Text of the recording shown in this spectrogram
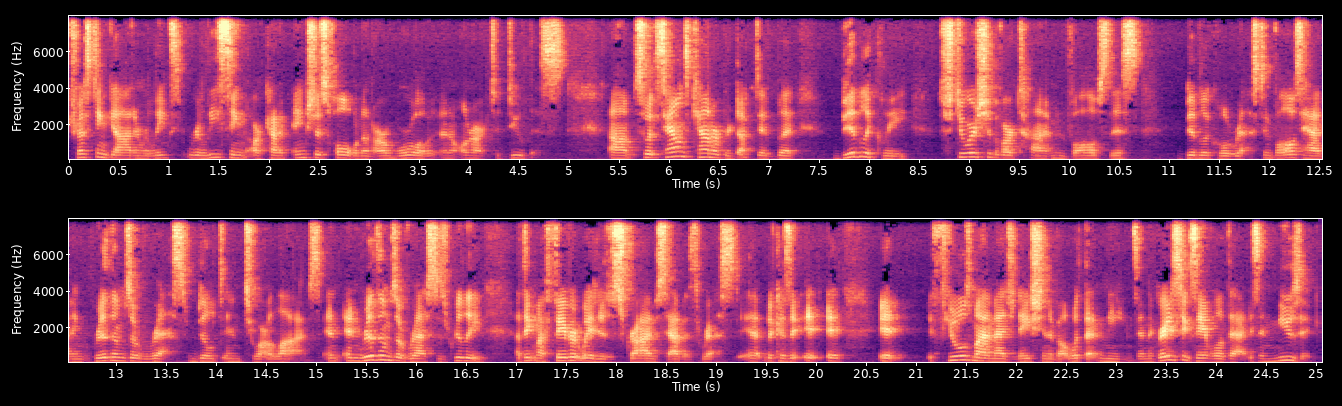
Trusting God and release, releasing our kind of anxious hold on our world and on our to do list. Um, so it sounds counterproductive, but biblically, stewardship of our time involves this biblical rest, involves having rhythms of rest built into our lives. And, and rhythms of rest is really, I think, my favorite way to describe Sabbath rest uh, because it, it, it, it, it fuels my imagination about what that means. And the greatest example of that is in music.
